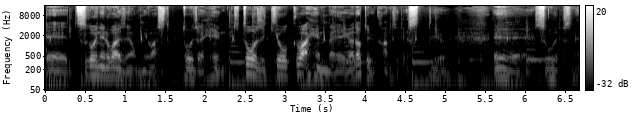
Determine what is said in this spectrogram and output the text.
えー、ツゴイネルワイゼンを見ました。当時は変当時記憶は変な映画だという感じですっていう、えー、すごいですね。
